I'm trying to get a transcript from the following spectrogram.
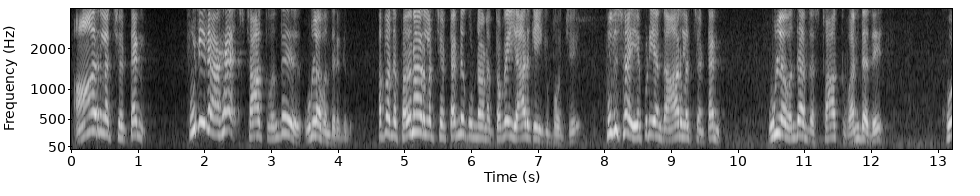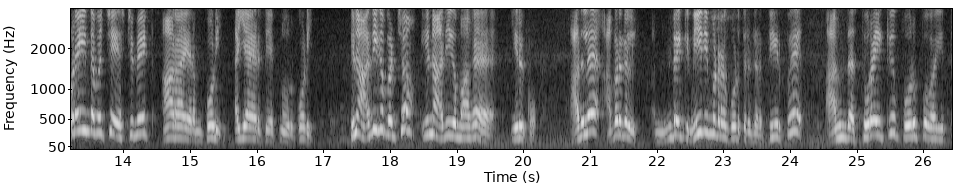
ஆறு லட்சம் டன் புதிதாக ஸ்டாக் வந்து உள்ளே வந்திருக்குது. அப்போ அந்த பதினாறு லட்சம் டன்னுக்கு உண்டான தொகை யார் கைக்கு போச்சு? புதுசாக எப்படி அந்த ஆறு லட்சம் டன் உள்ளே வந்து அந்த ஸ்டாக் வந்தது? குறைந்தபட்ச எஸ்டிமேட் ஆறாயிரம் கோடி ஐயாயிரத்தி எட்நூறு கோடி. இன்னும் அதிகபட்சம் இன்னும் அதிகமாக இருக்கும். அதில் அவர்கள் இன்றைக்கு நீதிமன்றம் கொடுத்திருக்கிற தீர்ப்பு அந்த துறைக்கு பொறுப்பு வகித்த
